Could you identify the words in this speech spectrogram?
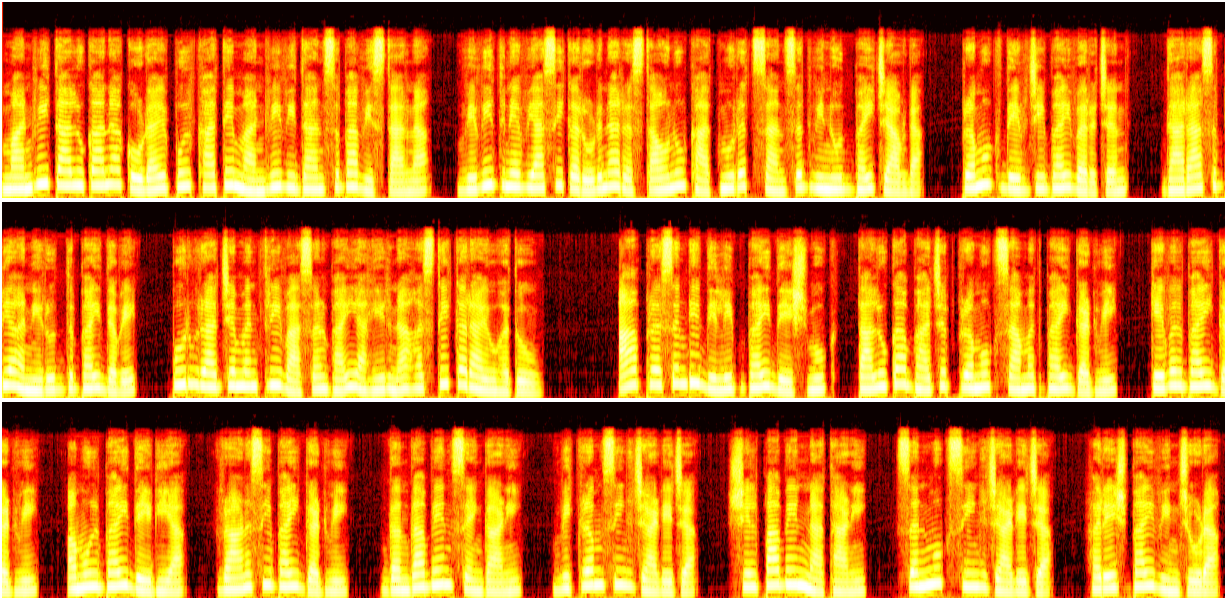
માંડવી તાલુકાના કોડાયપુર ખાતે માંડવી વિધાનસભા વિસ્તારના વિવિધ નેવ્યાસી કરોડના રસ્તાઓનું ખાતમુહૂર્ત સાંસદ વિનોદભાઈ ચાવડા, પ્રમુખ દેવજીભાઈ વરચંદ, ધારાસભ્ય અનિરુદ્ધભાઈ દવે, પૂર્વ રાજ્યમંત્રી વાસણભાઈ આહિરના હસ્તે કરાયું હતું. આ પ્રસંગે દિલીપભાઈ દેશમુખ, તાલુકા ભાજપ પ્રમુખ સામતભાઈ ગઢવી, કેવલભાઈ ગઢવી, અમુલભાઈ દેઢિયા રાણસીભાઈ ગઢવી, ગંગાબેન સેંગાણી, વિક્રમસિંહ જાડેજા, શિલ્પાબેન નાથાણી, સન્મુખસિંહ જાડેજા, હરેશભાઈ વિંજોડા,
